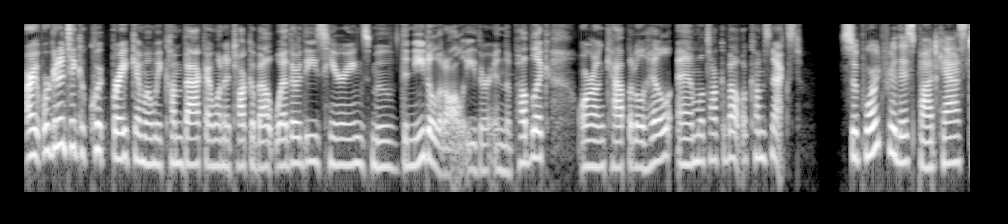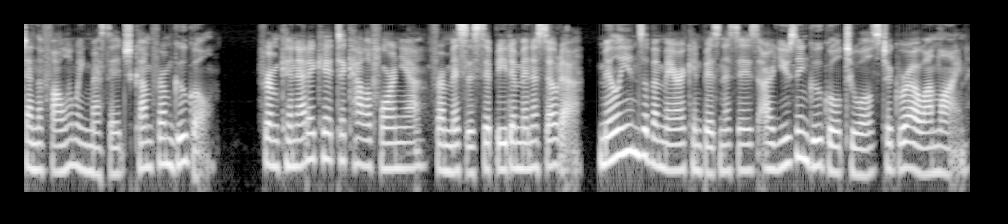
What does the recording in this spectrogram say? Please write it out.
All right, we're going to take a quick break. And when we come back, I want to talk about whether these hearings move the needle at all, either in the public or on Capitol Hill. And we'll talk about what comes next. Support for this podcast and the following message come from Google. From Connecticut to California, from Mississippi to Minnesota, millions of American businesses are using Google tools to grow online.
